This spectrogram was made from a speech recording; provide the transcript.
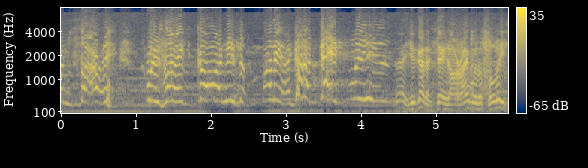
I'm sorry. Please let me go. I need the money. I got a date, please. Uh, you got a date, all right, with the police.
